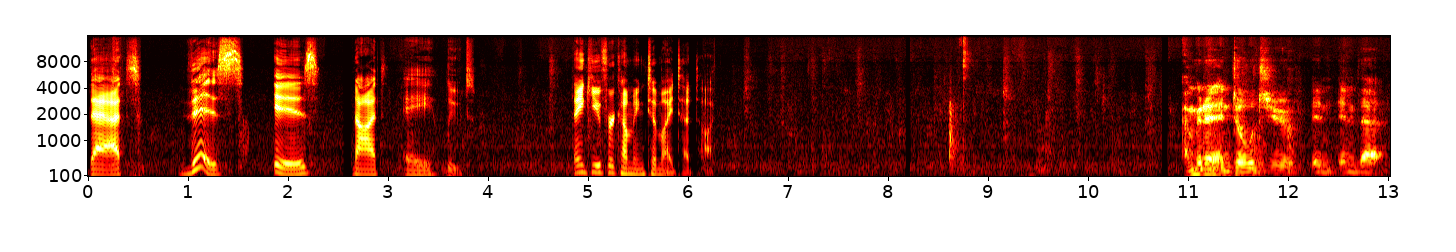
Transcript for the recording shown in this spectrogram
that this is not a lute. Thank you for coming to my TED Talk. I'm gonna indulge you in, in that,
